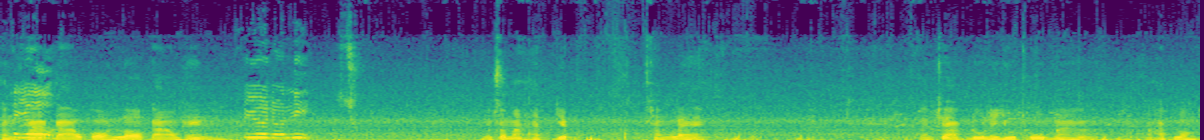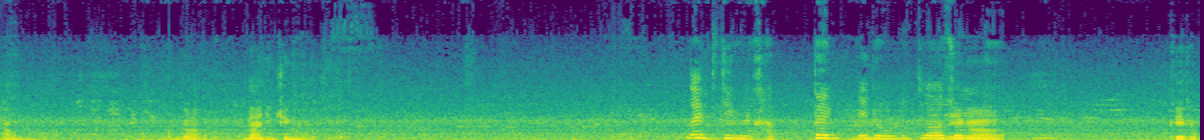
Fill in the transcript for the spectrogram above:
ทั้งไม่หรทาอกกาวก่อนรอกาวแห้งพ่ออยู่ดูนี่แล้วก็มาหัดเย็บครั้งแรก หลังจากดูใน YouTube มาก็มาหัดลองทำมันก็ได้จริงๆนะครับได้จริงนะครับไปไปดูรออันชนี้มก็โอเคครับ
